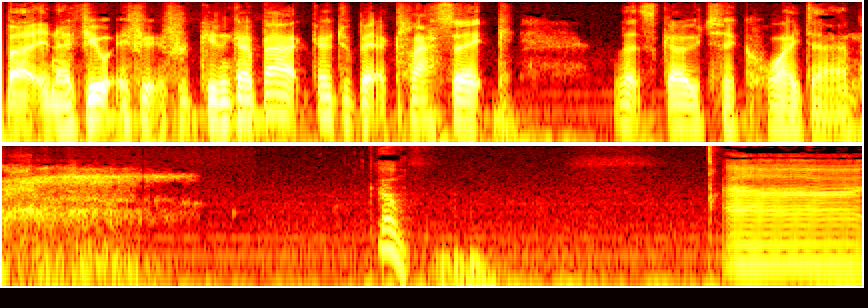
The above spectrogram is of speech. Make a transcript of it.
but you know, if you if, we're going to go back, go to a bit of classic. Let's go to Kwaidan. Go. Uh,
